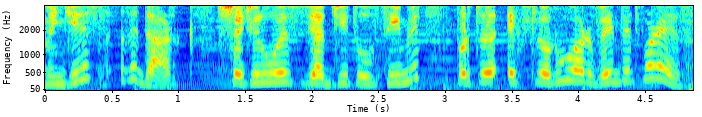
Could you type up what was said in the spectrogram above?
mëngjes dhe darkë, shoqërues gjatë gjithë udhëtimit për të eksploruar vendet përreth.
